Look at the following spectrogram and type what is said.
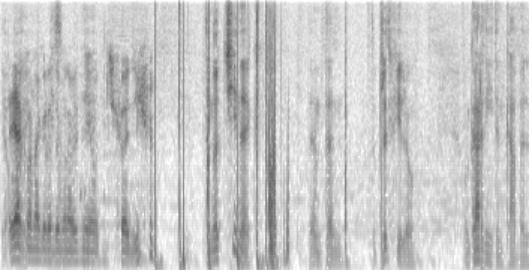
Ja- A jaką nagrodę, bo nawet nie wiem o co ci chodzi. Ten odcinek. Ten, ten. To przed chwilą. Ogarnij ten kabel.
